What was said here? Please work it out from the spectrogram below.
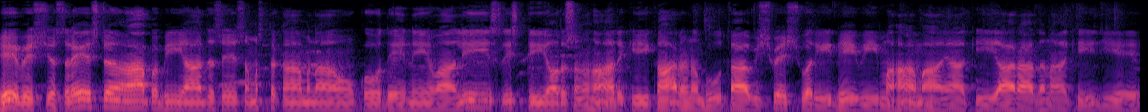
हे विश्व श्रेष्ठ आप भी आज से समस्त कामनाओं को देने वाली सृष्टि और संहार की कारण भूता विश्वेश्वरी देवी महामाया की आराधना कीजिए।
